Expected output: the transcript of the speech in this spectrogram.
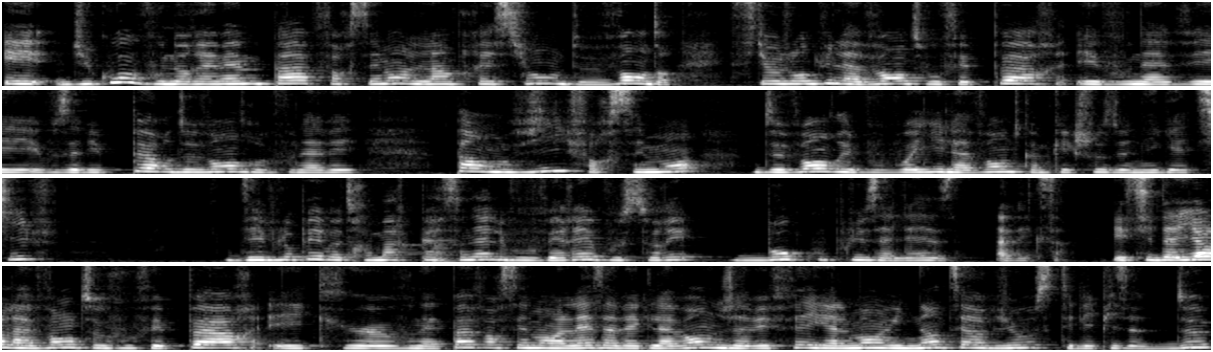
Et du coup, vous n'aurez même pas forcément l'impression de vendre. Si aujourd'hui la vente vous fait peur et vous, n'avez, vous avez peur de vendre, vous n'avez pas envie forcément de vendre et vous voyez la vente comme quelque chose de négatif, développez votre marque personnelle, vous verrez, vous serez beaucoup plus à l'aise avec ça. Et si d'ailleurs la vente vous fait peur et que vous n'êtes pas forcément à l'aise avec la vente, j'avais fait également une interview, c'était l'épisode 2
